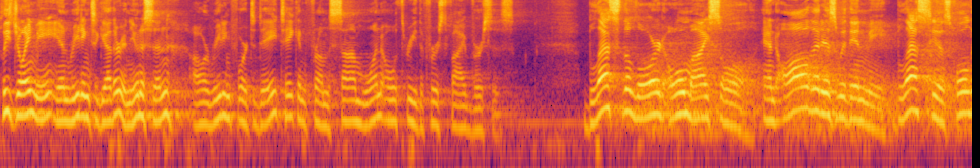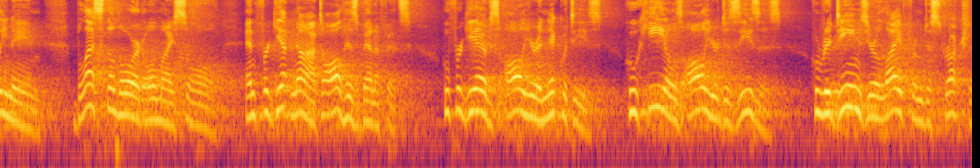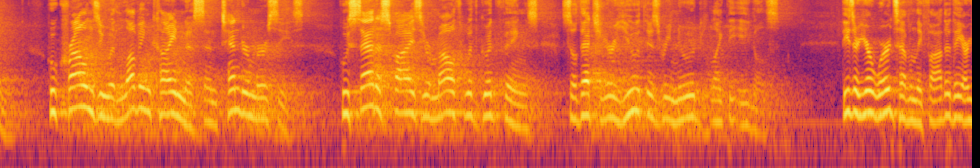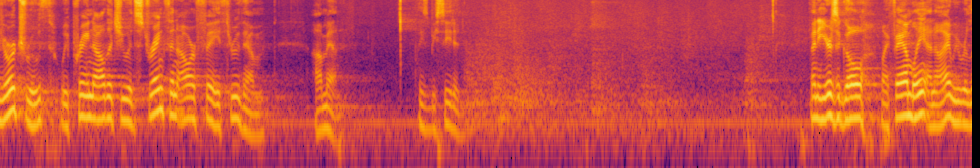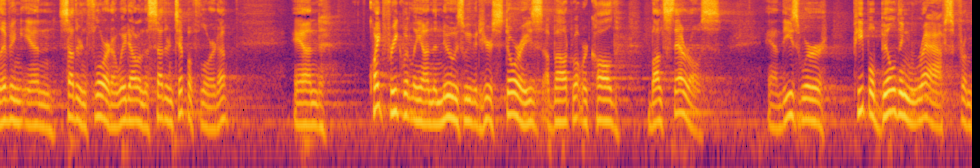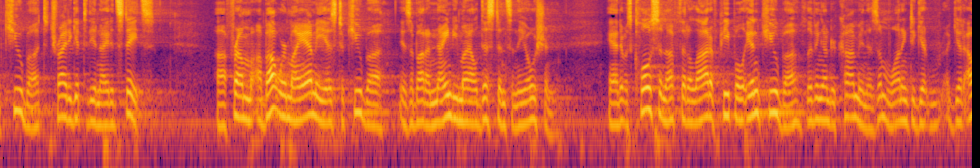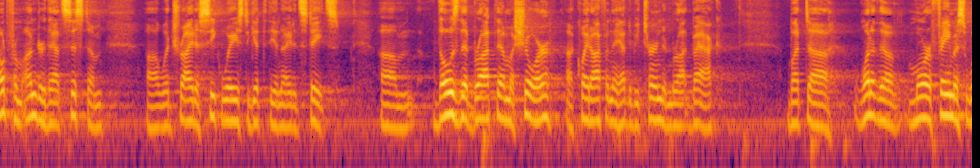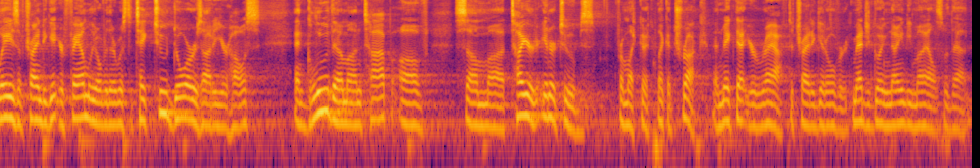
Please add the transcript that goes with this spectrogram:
Please join me in reading together in unison our reading for today, taken from Psalm 103, the first five verses. Bless the Lord, O my soul, and all that is within me. Bless his holy name. Bless the Lord, O my soul, and forget not all his benefits, who forgives all your iniquities, who heals all your diseases, who redeems your life from destruction who crowns you with loving kindness and tender mercies, who satisfies your mouth with good things, so that your youth is renewed like the eagles. These are your words, Heavenly Father. They are your truth. We pray now that you would strengthen our faith through them. Amen. Please be seated. Many years ago, my family and I, we were living in southern Florida, way down on the southern tip of Florida. And quite frequently on the news, we would hear stories about what were called balseros. And these were people building rafts from Cuba to try to get to the United States. Uh, from about where Miami is to Cuba is about a 90 mile distance in the ocean. And it was close enough that a lot of people in Cuba living under communism, wanting to get, get out from under that system, uh, would try to seek ways to get to the United States. Um, those that brought them ashore, uh, quite often they had to be turned and brought back. But uh, one of the more famous ways of trying to get your family over there was to take two doors out of your house and glue them on top of some uh, tire inner tubes from like a, like a truck and make that your raft to try to get over. Imagine going 90 miles with that.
